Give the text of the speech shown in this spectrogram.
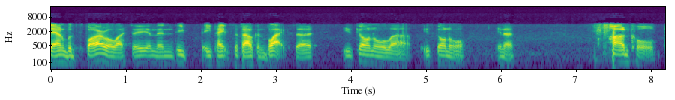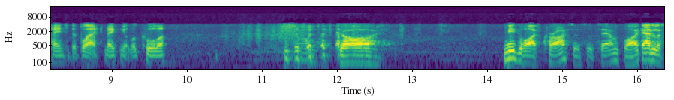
downward spiral. I see, and then he he paints the Falcon black. So he's gone all uh, he's gone all you know hardcore painted it black, making it look cooler. God. Midlife crisis, it sounds like. Added a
